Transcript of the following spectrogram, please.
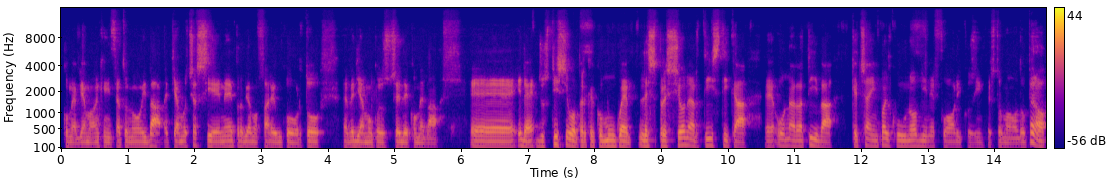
come abbiamo anche iniziato noi, va, mettiamoci assieme, proviamo a fare un corto, eh, vediamo cosa succede come va. Eh, ed è giustissimo perché comunque l'espressione artistica eh, o narrativa che c'è in qualcuno viene fuori così in questo modo. Però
